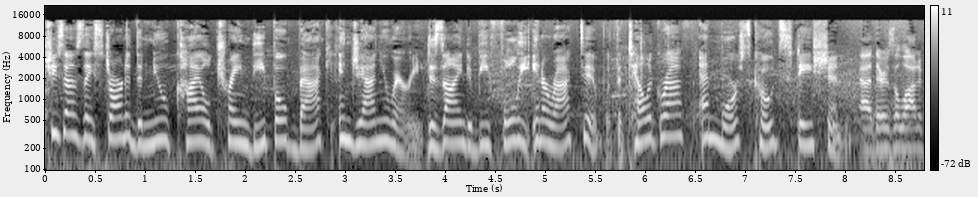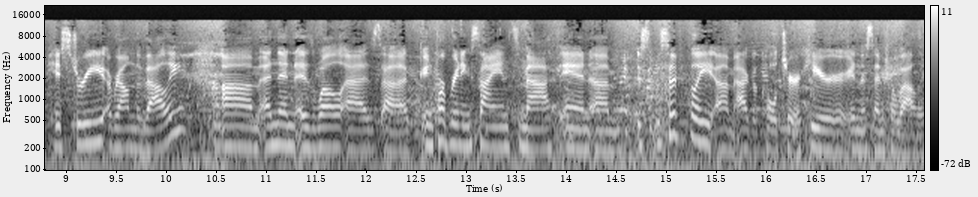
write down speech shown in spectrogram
She says they started the new Kyle Train Depot back in January, designed to be fully interactive with the telegraph and Morse code station. Uh, there's a lot of history around the valley, um, and then as well as uh, incorporating science, math, and um, specifically um, agriculture here in the Central Valley.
